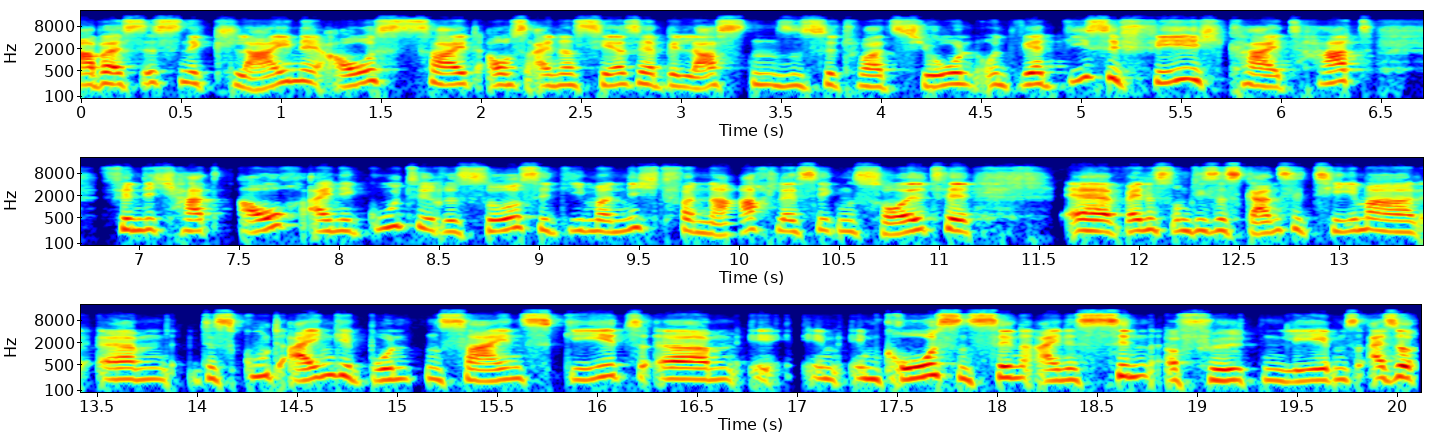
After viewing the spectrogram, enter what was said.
aber es ist eine kleine Auszeit aus einer sehr, sehr belastenden Situation. Und wer diese Fähigkeit hat, finde ich, hat auch eine gute Ressource, die man nicht vernachlässigen sollte, äh, wenn es um dieses ganze Thema ähm, des gut eingebunden Seins geht, ähm, im, im großen Sinn eines sinnerfüllten Lebens. Also,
